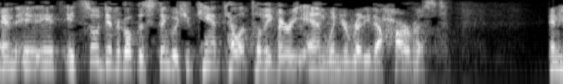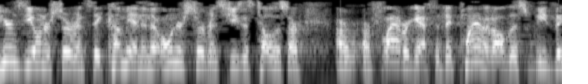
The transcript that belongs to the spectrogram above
And it, it, it's so difficult to distinguish, you can't tell it till the very end when you're ready to harvest. And here's the owner servants. They come in, and the owner servants, Jesus tells us, are, are, are flabbergasted. They planted all this weeds, they,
